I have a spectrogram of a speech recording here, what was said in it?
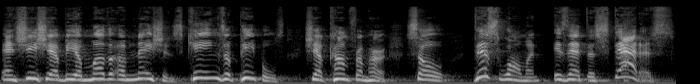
and she shall be a mother of nations. Kings of peoples shall come from her. So this woman is at the status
